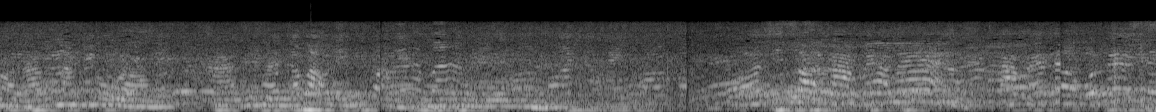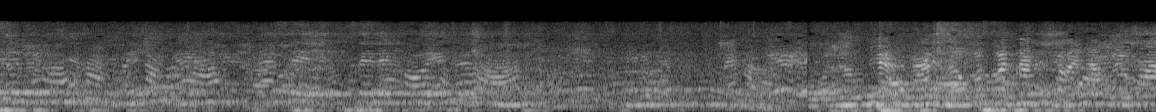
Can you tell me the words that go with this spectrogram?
ก่อนนะน้ำดีกว่าใช่ไหมคะใช่กระเป๋าดีกว่าโอ้ชิ้นส่วนหลังไหมคะแม่หลังแม่โอ้แม่เจแม่หลังไม่หลังไหมคะแม่เซเซเล็ก็จะใส่ทั้งแมวมา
